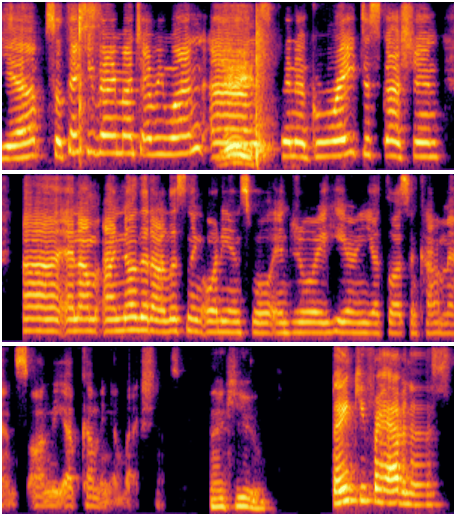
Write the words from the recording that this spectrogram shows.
Yeah, so thank you very much, everyone. Uh, it's been a great discussion, uh, and I'm, I know that our listening audience will enjoy hearing your thoughts and comments on the upcoming elections. Thank you. Thank you for having us.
